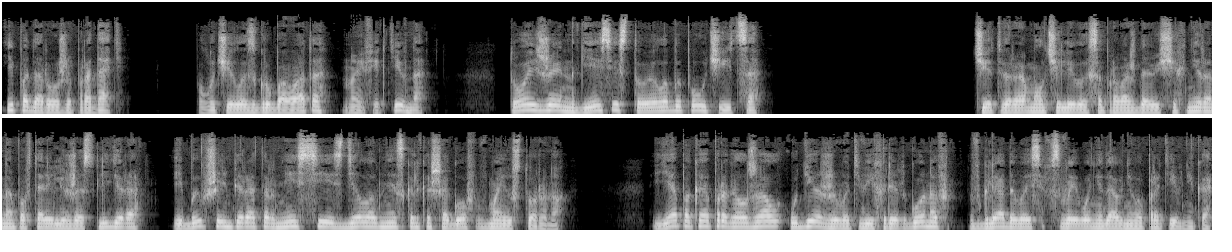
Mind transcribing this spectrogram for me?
и подороже продать. Получилось грубовато, но эффективно. Той же Нгеси стоило бы поучиться. Четверо молчаливых сопровождающих Нирона повторили жест лидера, и бывший император Нессии сделал несколько шагов в мою сторону. Я пока продолжал удерживать вихрь эргонов, вглядываясь в своего недавнего противника.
